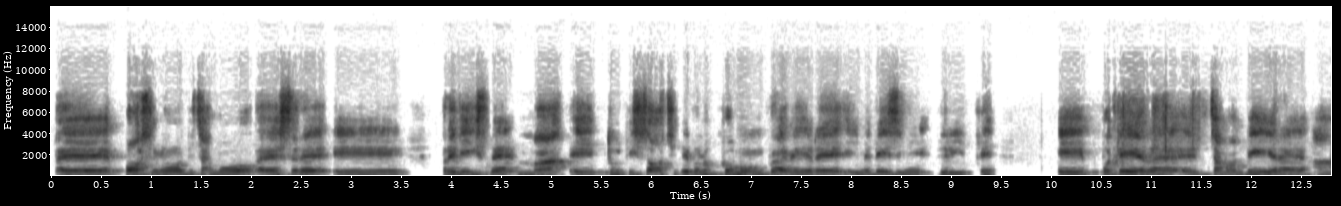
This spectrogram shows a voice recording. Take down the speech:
eh, possono diciamo, essere eh, previste, ma eh, tutti i soci devono comunque avere i medesimi diritti e poter eh, diciamo, ambire a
